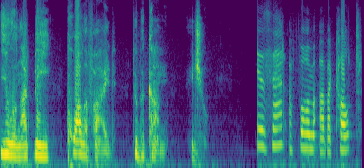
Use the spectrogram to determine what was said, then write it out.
you will not be qualified to become a Jew. Is that a form of a cult?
